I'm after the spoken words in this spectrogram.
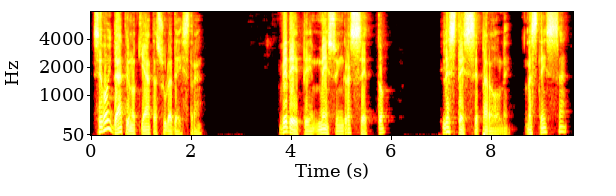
Se voi date un'occhiata sulla destra, vedete messo in grassetto le stesse parole, la stessa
